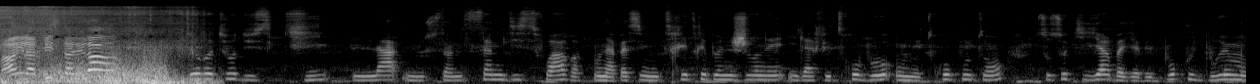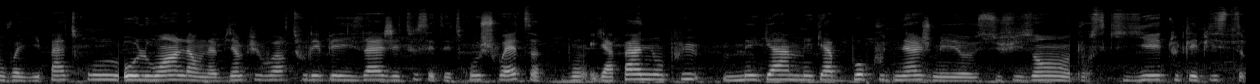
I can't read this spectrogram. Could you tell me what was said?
Marie, la piste, elle est là hein De retour du ski, là nous sommes samedi soir, on a passé une très très bonne journée, il a fait trop beau, on est trop content. Surtout qu'hier bah, il y avait beaucoup de brume, on voyait pas trop au loin, là on a bien pu voir tous les paysages et tout, c'était trop chouette. Bon, il n'y a pas non plus méga méga beaucoup de neige mais euh, suffisant pour skier. Toutes les pistes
